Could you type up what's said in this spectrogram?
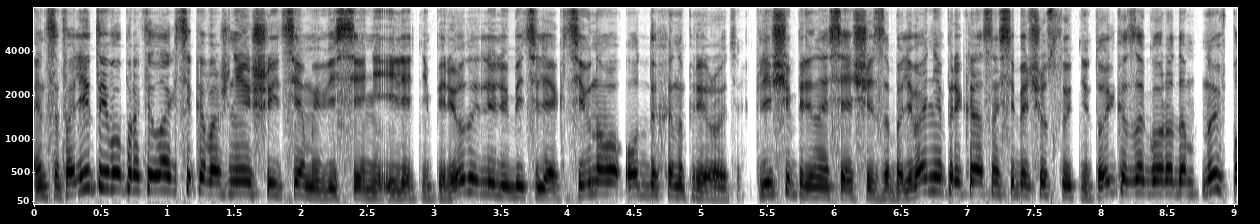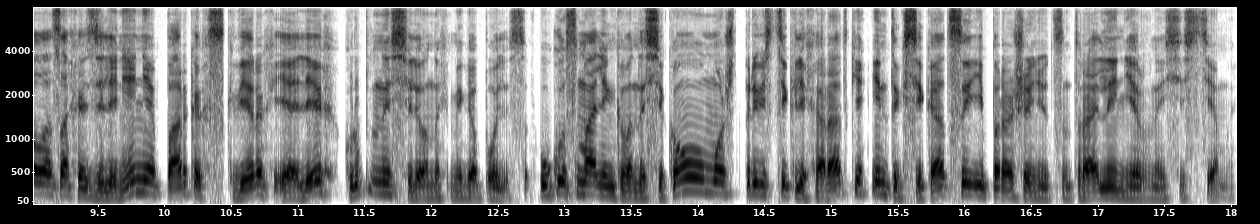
Энцефалит и его профилактика – важнейшие темы весенней и летней периода для любителей активного отдыха на природе. Клещи, переносящие заболевания, прекрасно себя чувствуют не только за городом, но и в полосах озеленения, парках, скверах и аллеях крупнонаселенных мегаполисов. Укус маленького насекомого может привести к лихорадке, интоксикации и поражению центральной нервной системы.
